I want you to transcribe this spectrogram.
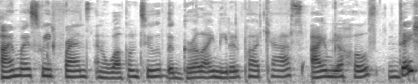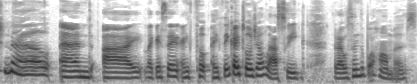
Hi, my sweet friends, and welcome to the Girl I Needed podcast. I am your host, Deschanel, and I, like I said, I thought I think I told y'all last week that I was in the Bahamas,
